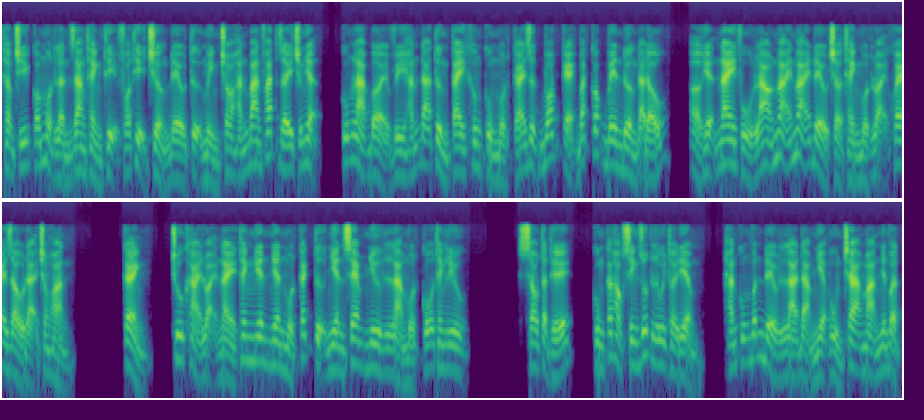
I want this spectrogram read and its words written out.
thậm chí có một lần giang thành thị phó thị trưởng đều tự mình cho hắn ban phát giấy chứng nhận, cũng là bởi vì hắn đã từng tay không cùng một cái rực bóp kẻ bắt cóc bên đường đã đấu, ở hiện nay phủ lao mãi mãi đều trở thành một loại khoe giàu đại trong hoàn. Cảnh, chu khải loại này thanh niên nhân một cách tự nhiên xem như là một cỗ thanh lưu. Sau tận thế, cùng các học sinh rút lui thời điểm, hắn cũng vẫn đều là đảm nhiệm ủn tra màn nhân vật,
